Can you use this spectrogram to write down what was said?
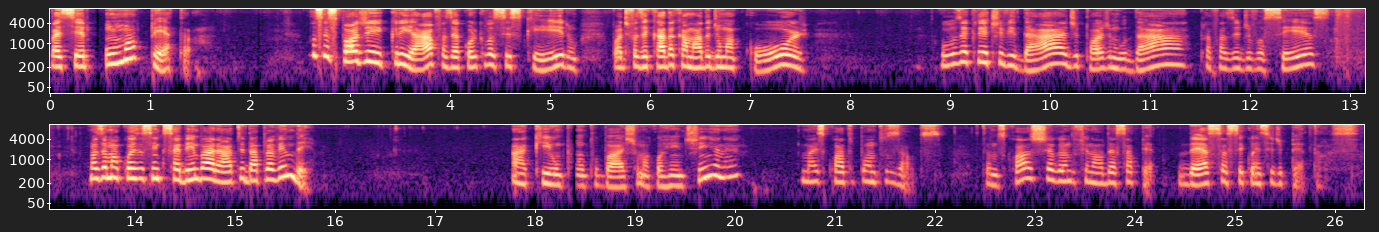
vai ser uma pétala. Vocês podem criar, fazer a cor que vocês queiram, pode fazer cada camada de uma cor. Use a criatividade, pode mudar para fazer de vocês. Mas é uma coisa assim que sai bem barato e dá para vender. Aqui um ponto baixo, uma correntinha, né? mais quatro pontos altos. Estamos quase chegando ao final dessa, dessa sequência de pétalas.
